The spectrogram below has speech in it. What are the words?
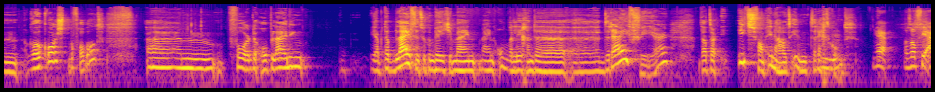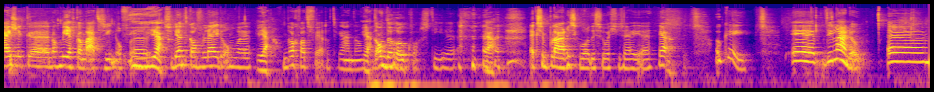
een rookworst bijvoorbeeld. Um, voor de opleiding. Ja, dat blijft natuurlijk een beetje mijn, mijn onderliggende uh, drijfveer. Dat er iets van inhoud in terechtkomt. Mm Ja, alsof je eigenlijk uh, nog meer kan laten zien. Of uh, ja. student kan verleiden om ja. nog wat verder te gaan dan, ja. dan de rookworst. Die ja. exemplarisch geworden is, zoals je zei. ja, oké. Okay. Uh, Dilado, ehm,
